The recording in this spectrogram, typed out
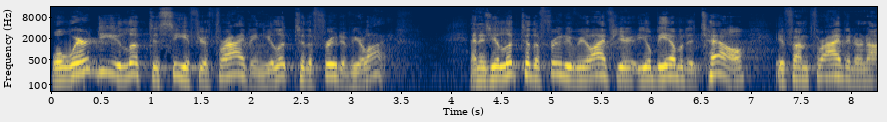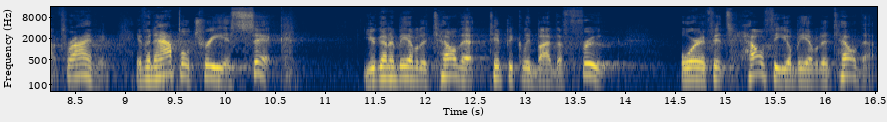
Well, where do you look to see if you're thriving? You look to the fruit of your life. And as you look to the fruit of your life, you will be able to tell if I'm thriving or not thriving. If an apple tree is sick, you're going to be able to tell that typically by the fruit or if it's healthy, you'll be able to tell that.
